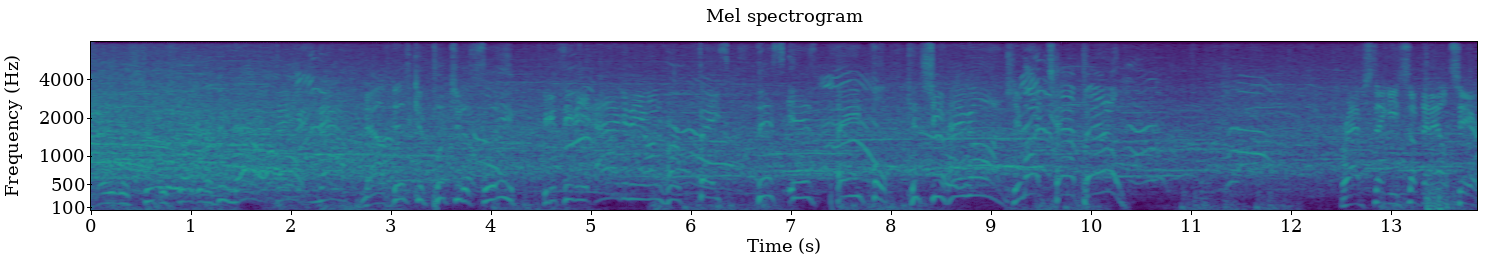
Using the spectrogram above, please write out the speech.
What is this superstar put you to sleep. You can see the agony on her face. This is painful. Can she hang on? She might tap out. Perhaps thinking something else here.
